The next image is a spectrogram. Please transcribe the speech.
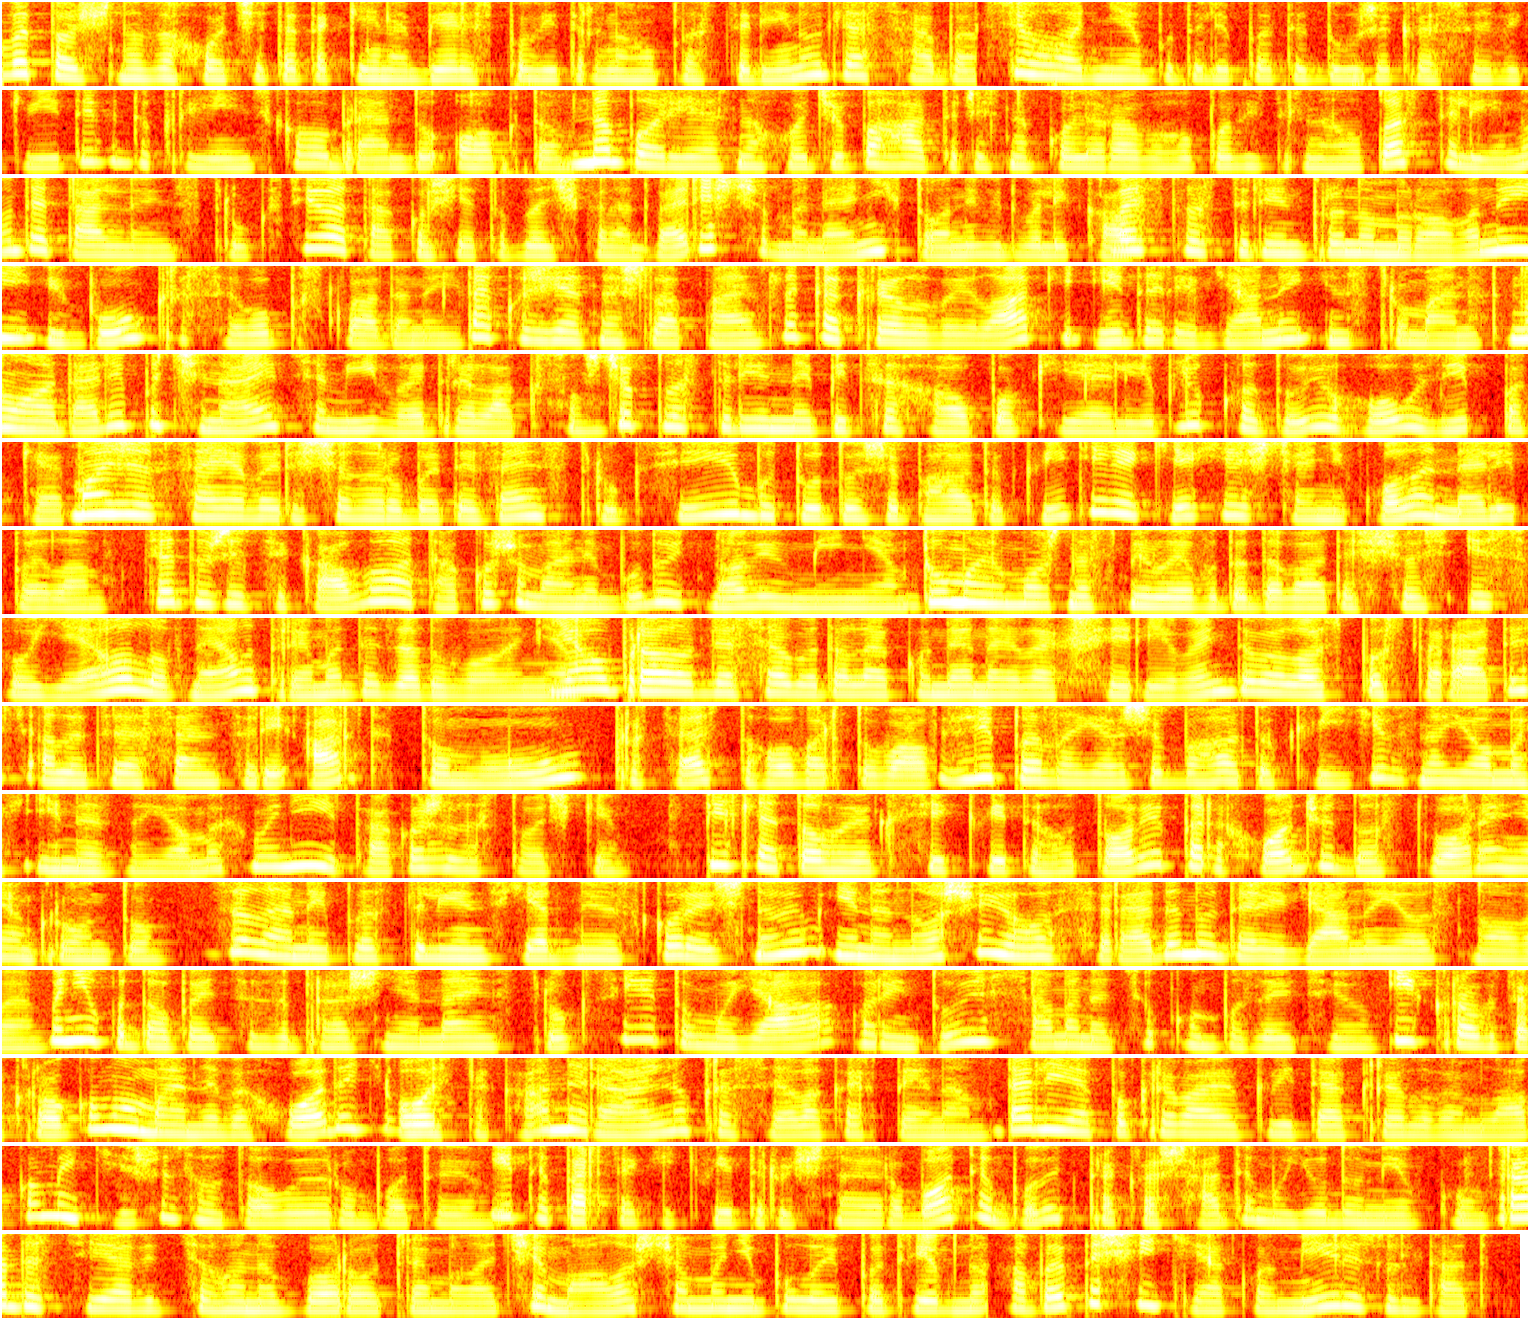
Ви точно захочете такий набір із повітряного пластиліну для себе. Сьогодні я буду ліпити дуже красиві квіти від українського бренду Окто. В наборі я знаходжу багато різнокольорового повітряного пластиліну, детальну інструкцію, а також є табличка на двері, щоб мене ніхто не відволікав. Весь пластилін пронумерований і був красиво поскладений. Також я знайшла пензлик, акриловий лак і дерев'яний інструмент. Ну а далі починається мій вид релаксу. Щоб пластилін не підсихав, поки я ліплю, кладу його у зіп-пакет. Майже все я вирішила робити за інструкцією, бо тут дуже багато квітів, яких я ще ніколи не ліпила. Це дуже цікаво, а також у мене будуть нові вміння. Думаю, можна сміливо додавати щось і своє, головне отримати задоволення. Я обрала для себе далеко не найлегший рівень, довелось постаратись, але це сенсорі арт, тому процес того вартував. Зліпила я вже багато квітів, знайомих і незнайомих мені, і також листочки. Після того, як всі квіти готові, переходжу до створення ґрунту. Зелений пластилін з'єдную з коричневим і наношу його всередину дерев'яної основи. Мені подобається зображення на інструкції, тому я орієнтуюсь саме на цю композицію. І крок за кроком у мене виходить ось така нереально красива картина. Далі я покриваю квіти акриловим лаком і тішусь готовою роботою. І тепер такі квіти ручної роботи будуть прикрашати мою домівку. Радості я від цього набору отримала чимало, що мені було і потрібно. А ви пишіть, як вам мій результат.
